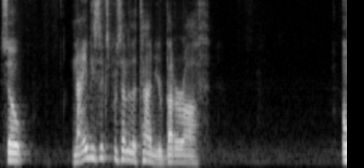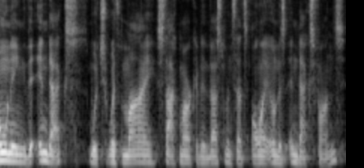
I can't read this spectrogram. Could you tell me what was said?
So 96% of the time, you're better off owning the index, which with my stock market investments, that's all I own is index funds.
